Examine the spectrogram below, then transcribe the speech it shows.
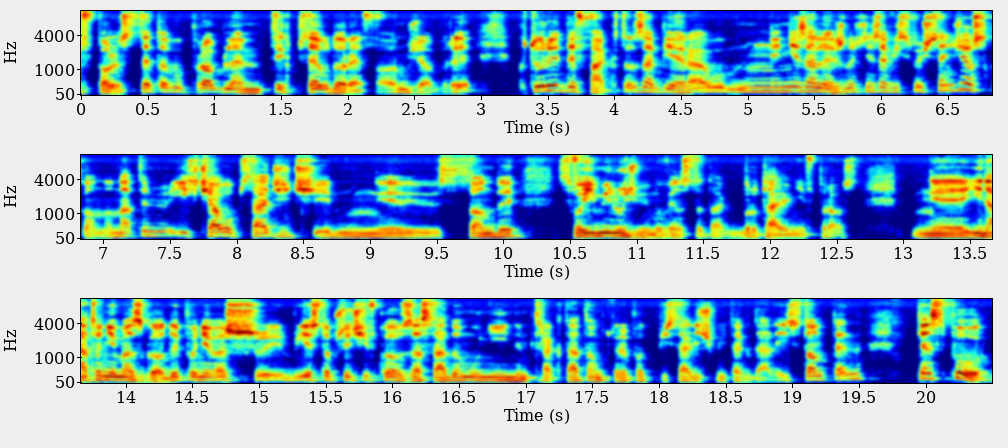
w Polsce to był problem tych pseudoreform Ziobry, który de facto zabierał niezależność, niezawisłość sędziowską. No, na tym i chciał obsadzić sądy swoimi ludźmi, mówiąc to tak brutalnie wprost. I na to nie ma zgody, ponieważ jest to przeciwko zasadom unijnym, traktatom, które podpisaliśmy i tak dalej. Stąd ten, ten spór.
